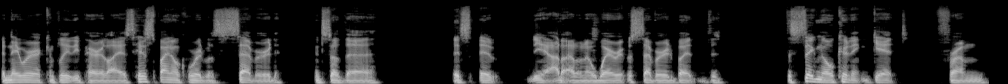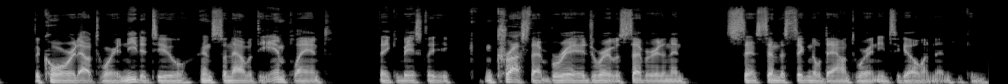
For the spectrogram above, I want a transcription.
and they were completely paralyzed. His spinal cord was severed. And so the, it's, it, yeah, I don't, I don't know where it was severed, but the, the signal couldn't get from the cord out to where it needed to. And so now with the implant, they can basically cross that bridge where it was severed and then send, send the signal down to where it needs to go. And then he can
